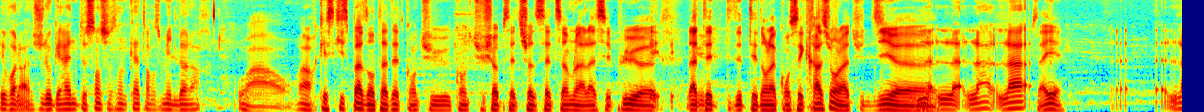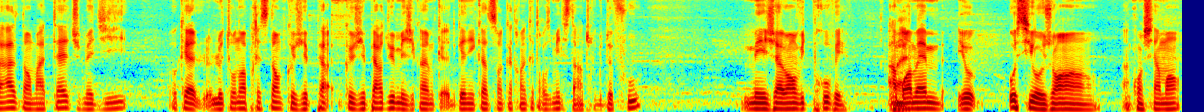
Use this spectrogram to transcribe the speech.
et voilà, je le gagne 274 000 dollars. Waouh. Alors, qu'est-ce qui se passe dans ta tête quand tu, quand tu chopes cette, chose- cette somme-là? Là, c'est plus. euh, Et- là, t'es, t'es dans la consécration. Là, tu te dis. euh, là, là, là, là, Ça y est. là, dans ma tête, je me dis, ok, le, le tournoi précédent que j'ai per- que j'ai perdu, mais j'ai quand même ga- gagné 494 000, c'était un truc de fou. Mais j'avais envie de prouver à Ouais. moi-même et au- aussi aux gens inconsciemment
